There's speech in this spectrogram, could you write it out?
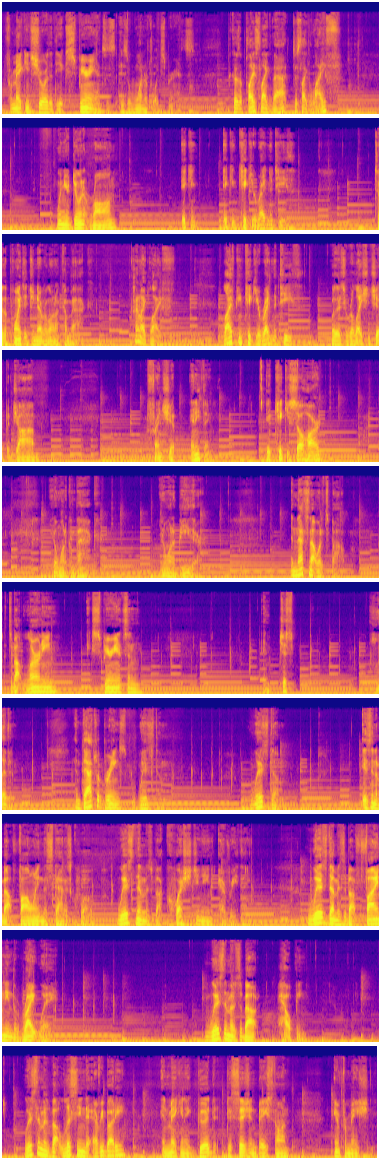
for making sure that the experience is, is a wonderful experience. Because a place like that, just like life, when you're doing it wrong, it can it can kick you right in the teeth to the point that you're never going to come back. Kind of like life. Life can kick you right in the teeth, whether it's a relationship, a job, friendship, anything. It kick you so hard, you don't want to come back. You don't want to be there. And that's not what it's about. It's about learning, experiencing, and just living. And that's what brings wisdom. Wisdom isn't about following the status quo. Wisdom is about questioning everything. Wisdom is about finding the right way. Wisdom is about helping. Wisdom is about listening to everybody and making a good decision based on information.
